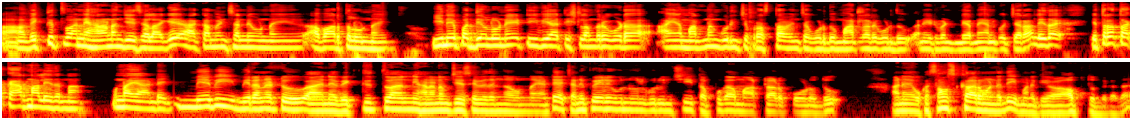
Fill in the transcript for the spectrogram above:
వ్యక్తిత్వాన్ని హననం చేసేలాగే ఆ కమెంట్స్ అన్నీ ఉన్నాయి ఆ వార్తలు ఉన్నాయి. ఈ నేపథ్యంలోనే టీవీ ఆర్టిస్టులందరూ కూడా ఆయన మరణం గురించి ప్రస్తావించకూడదు మాట్లాడకూడదు అనేటువంటి నిర్ణయానికి వచ్చారా? లేదా ఇతరత కారణాలు ఏదన్నా ఉన్నాయా అంటే మేబీ మీరు అన్నట్టు ఆయన వ్యక్తిత్వాన్ని హననం చేసే విధంగా ఉన్నాయి. అంటే చనిపోయిన గురించి తప్పుగా మాట్లాడకూడదు అనే ఒక సంస్కారం అనేది మనకి ఆపుతుంది కదా.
